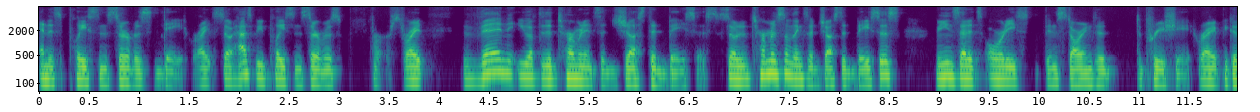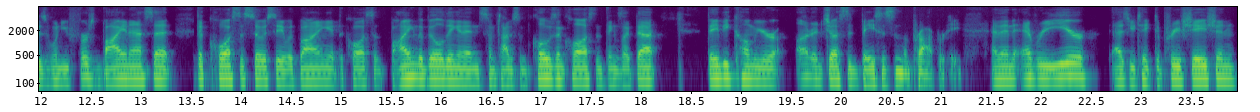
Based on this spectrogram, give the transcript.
and its placed in service date, right? So it has to be placed in service first, right? Then you have to determine its adjusted basis. So to determine something's adjusted basis means that it's already been starting to depreciate, right? Because when you first buy an asset, the cost associated with buying it, the cost of buying the building, and then sometimes some closing costs and things like that, they become your unadjusted basis in the property. And then every year, as you take depreciation,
